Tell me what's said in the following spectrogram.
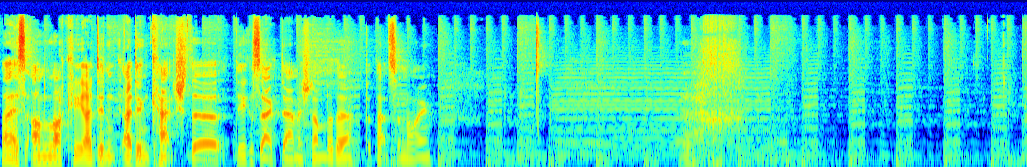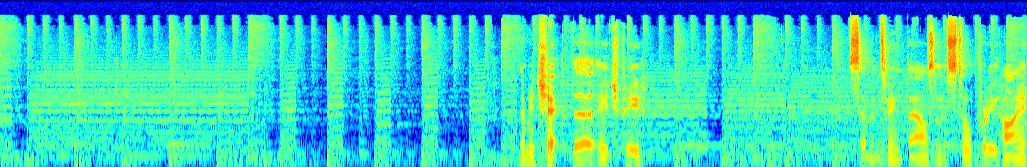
That is unlucky. I didn't I didn't catch the the exact damage number there, but that's annoying. Ugh. Let me check the HP. 17,000, it's still pretty high.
